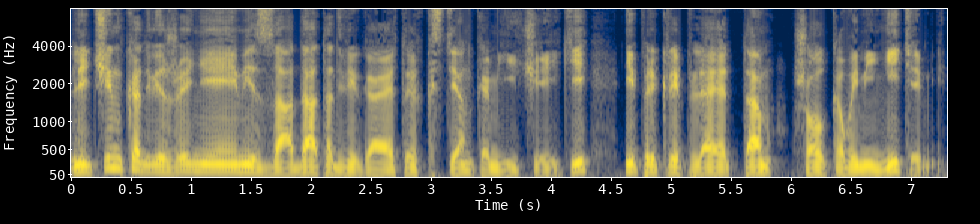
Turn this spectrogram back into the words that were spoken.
Личинка движениями зада отодвигает их к стенкам ячейки и прикрепляет там шелковыми нитями.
